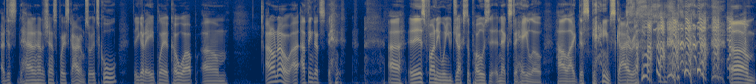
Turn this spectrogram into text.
I just hadn't had a chance to play Skyrim, so it's cool that you got an eight player co op. Um, I don't know. I, I think that's. Uh, it is funny when you juxtapose it next to Halo, how like this game Skyrim um,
